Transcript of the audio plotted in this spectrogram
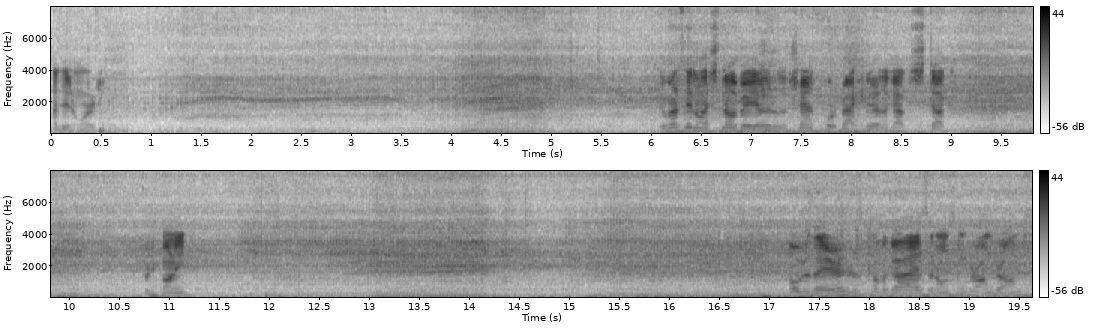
That didn't work. You want to see my snow video, there's a transport back there that got stuck. Pretty funny. Over there, there's a couple guys that own some Grom Groms.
